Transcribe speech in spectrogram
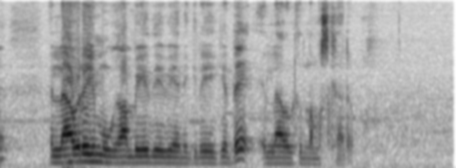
എല്ലാവരെയും മൂകാംബിക ദേവി അനുഗ്രഹിക്കട്ടെ. എല്ലാവർക്കും നമസ്കാരം.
